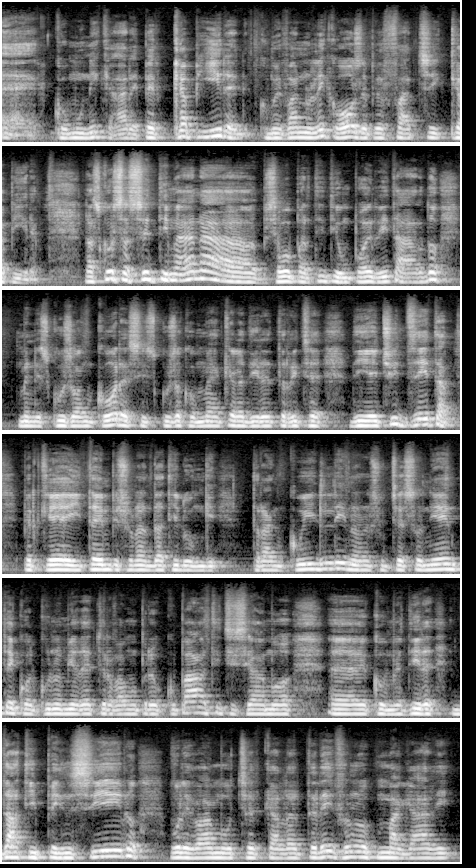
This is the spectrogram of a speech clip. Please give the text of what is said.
eh, comunicare, per capire come vanno le cose, per farci capire. La scorsa settimana siamo partiti un po' in ritardo, me ne scuso ancora e si scusa con me anche la direttrice di ECZ perché i tempi sono andati lunghi tranquilli, non è successo niente, qualcuno mi ha detto eravamo preoccupati, ci siamo, eh, come dire, dati pensiero, volevamo cercarla al telefono, magari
